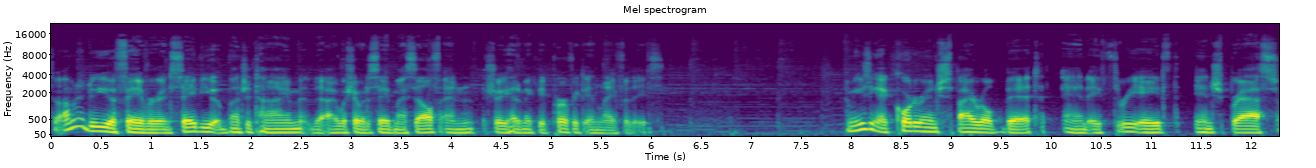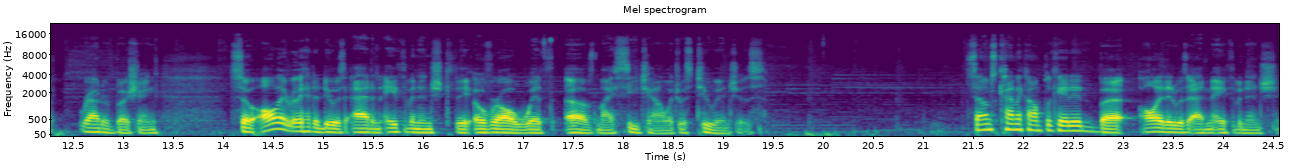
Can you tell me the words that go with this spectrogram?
So I'm going to do you a favor and save you a bunch of time that I wish I would have saved myself and show you how to make the perfect inlay for these. I'm using a quarter inch spiral bit and a 3 8 inch brass router bushing. So all I really had to do was add an eighth of an inch to the overall width of my C channel, which was two inches. Sounds kind of complicated, but all I did was add an eighth of an inch.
